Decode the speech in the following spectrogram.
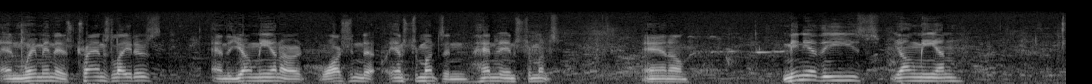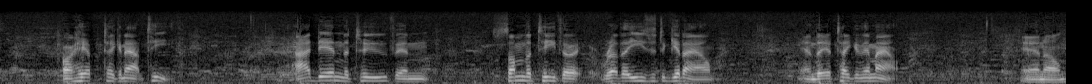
and women as translators, and the young men are washing the instruments and handling instruments. And um, many of these young men are help taking out teeth. I deaden the tooth, and some of the teeth are rather easy to get out. and they are taking them out. And um,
